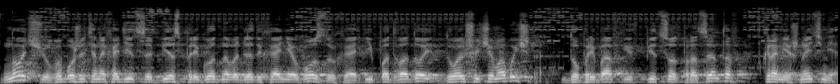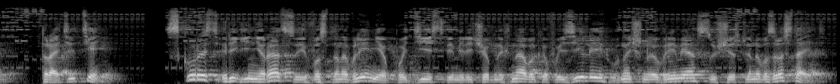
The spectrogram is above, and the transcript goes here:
Ночью вы можете находиться без пригодного для дыхания воздуха и под водой дольше, чем обычно, до прибавки в 500% в кромешной тьме. Тратит тень. Скорость регенерации и восстановления под действиями лечебных навыков и зелий в ночное время существенно возрастает.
